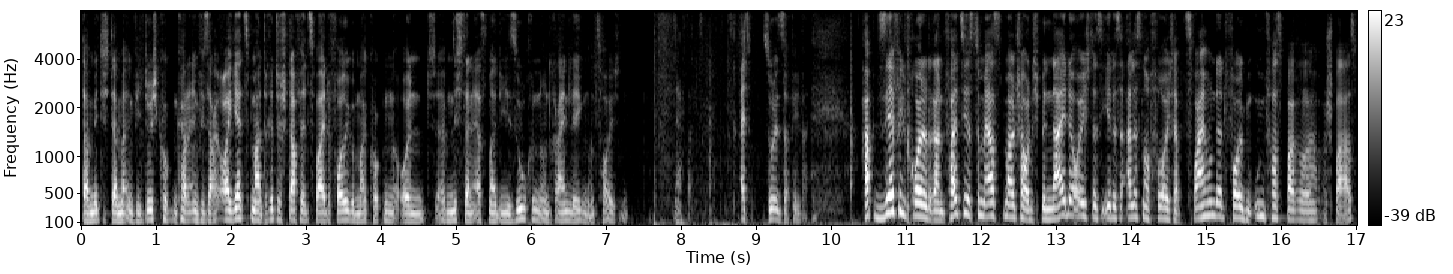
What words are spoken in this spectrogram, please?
damit ich da mal irgendwie durchgucken kann und irgendwie sagen, oh, jetzt mal dritte Staffel, zweite Folge mal gucken und ähm, nicht dann erstmal die suchen und reinlegen und zeugen. Ja, also, so ist es auf jeden Fall. Habt sehr viel Freude dran. Falls ihr es zum ersten Mal schaut, ich beneide euch, dass ihr das alles noch vor euch habt. 200 Folgen, unfassbarer Spaß.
